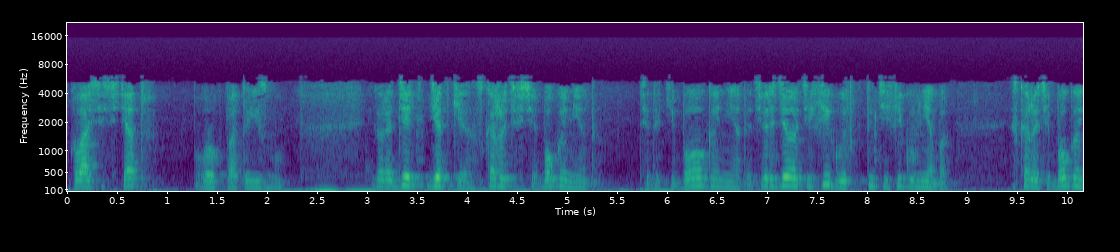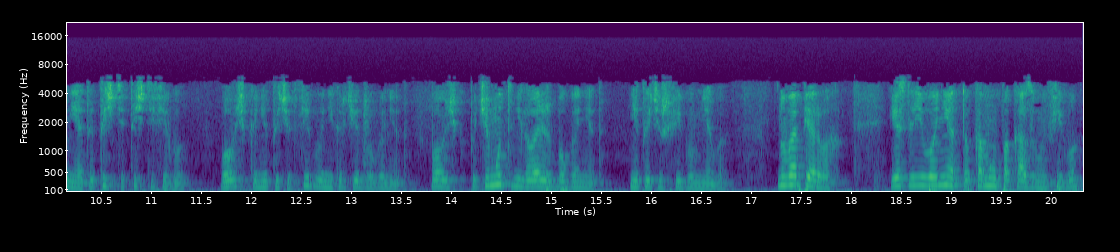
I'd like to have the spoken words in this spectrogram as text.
В классе сидят, урок по атеизму. И говорят, Дет, детки, скажите все, Бога нет. Все такие, Бога нет. А теперь сделайте фигу и ткните фигу в небо. И скажите, Бога нет. И тычьте, тычьте фигу. Вовочка не тычет фигу и не кричит Бога нет. Вовочка, почему ты не говоришь Бога нет? Не тычешь фигу в небо. Ну, во-первых, если его нет, то кому показываем фигу?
